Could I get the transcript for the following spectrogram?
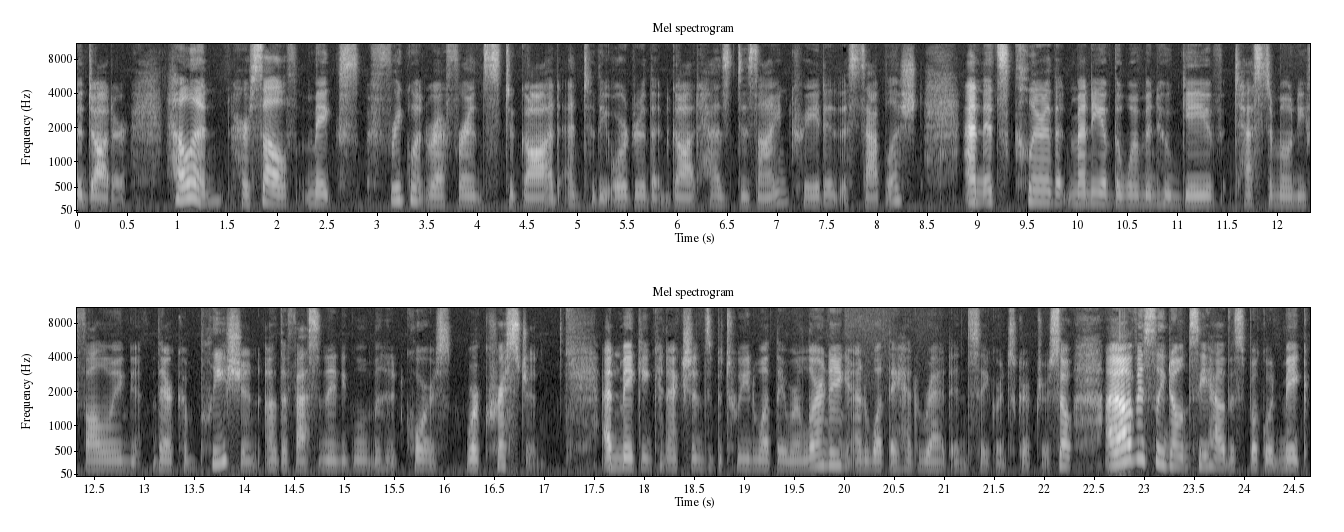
the daughter. Helen herself makes frequent reference to God and to the order that God has designed, created, established, and it's clear that many of the women who gave testimony following their completion of the Fascinating Womanhood course were Christian and making connections between what they were learning and what they had read in sacred scripture. So I obviously don't see how this book would make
